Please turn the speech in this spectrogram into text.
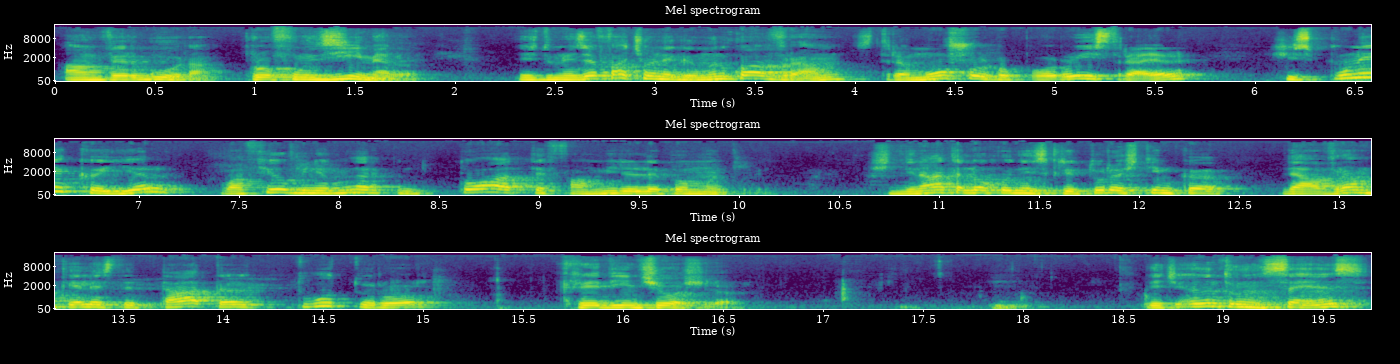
anvergura, profunzimea lor. Deci Dumnezeu face un legământ cu Avram, strămoșul poporului Israel, și spune că el va fi o binecuvântare pentru toate familiile pământului. Și din alte locuri din Scriptură știm că de Avram că el este tatăl tuturor credincioșilor. Deci, într-un sens,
